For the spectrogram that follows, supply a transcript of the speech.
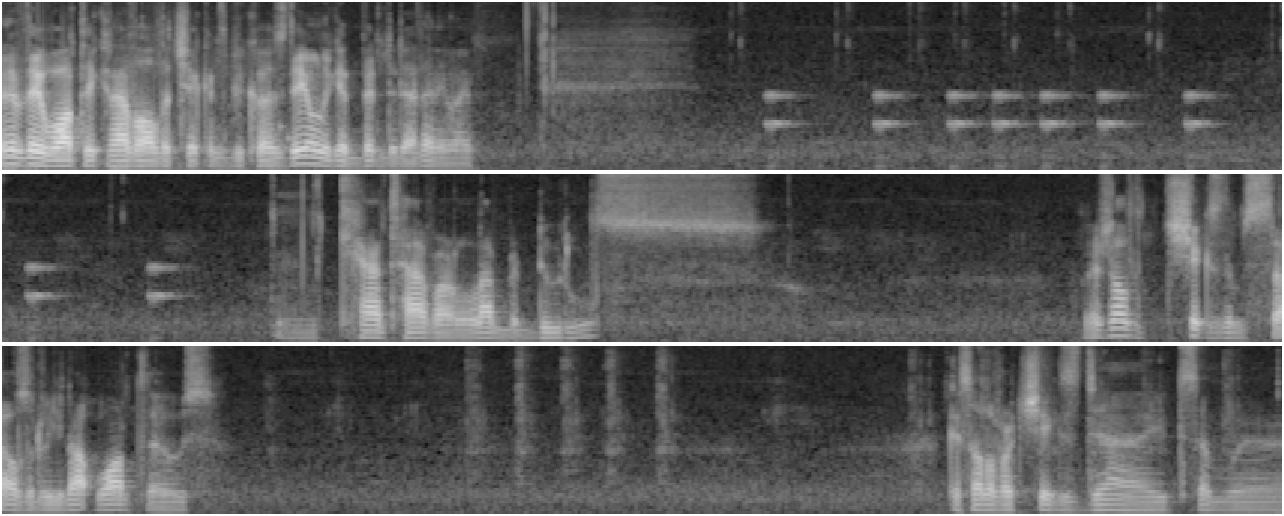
And if they want, they can have all the chickens because they only get bitten to death anyway. Can't have our labradoodles. There's all the chicks themselves, do you not want those? Guess all of our chicks died somewhere.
